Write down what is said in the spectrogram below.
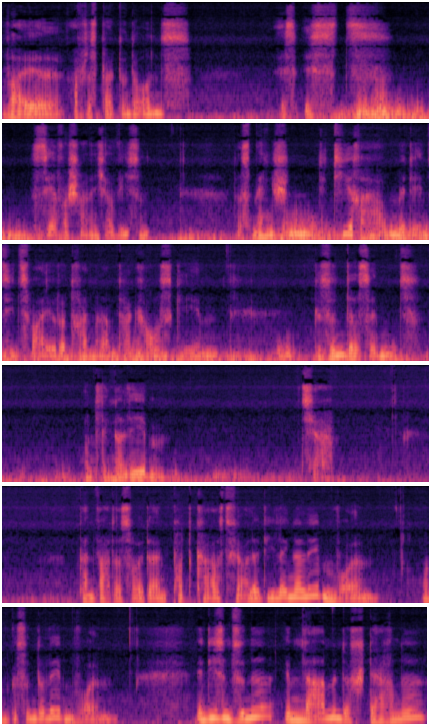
Weil, aber das bleibt unter uns, es ist sehr wahrscheinlich erwiesen, dass Menschen, die Tiere haben, mit denen sie zwei oder dreimal am Tag rausgehen, gesünder sind und länger leben. Tja, dann war das heute ein Podcast für alle, die länger leben wollen und gesünder leben wollen. In diesem Sinne, im Namen der Sterne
